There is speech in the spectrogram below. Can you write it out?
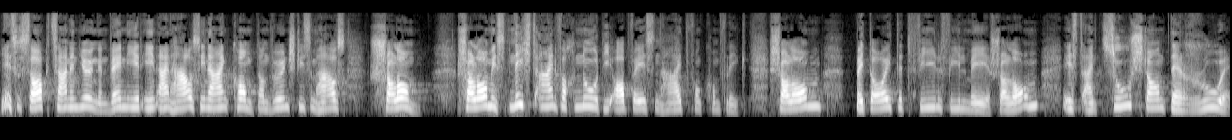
Jesus sagt seinen Jüngern, wenn ihr in ein Haus hineinkommt, dann wünscht diesem Haus Shalom. Shalom ist nicht einfach nur die Abwesenheit von Konflikt. Shalom bedeutet viel, viel mehr. Shalom ist ein Zustand der Ruhe,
